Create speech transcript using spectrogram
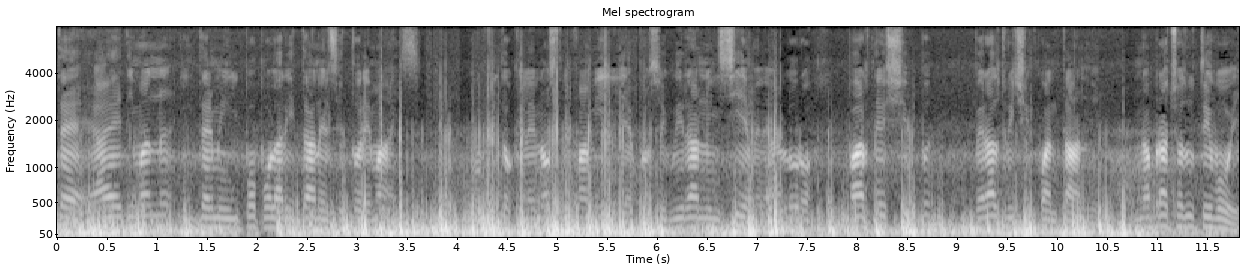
te e a Ediman in termini di popolarità nel settore mais. Confido che le nostre proseguiranno insieme nella loro partnership per altri 50 anni. Un abbraccio a tutti voi.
